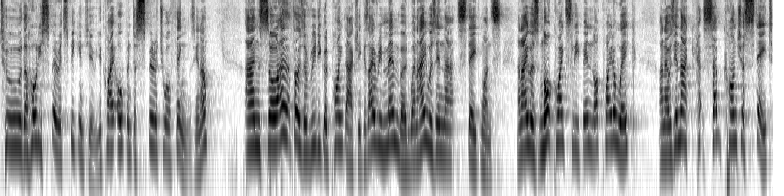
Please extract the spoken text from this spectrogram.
to the Holy Spirit speaking to you. You're quite open to spiritual things, you know? And so I thought it was a really good point, actually, because I remembered when I was in that state once, and I was not quite sleeping, not quite awake, and I was in that subconscious state.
